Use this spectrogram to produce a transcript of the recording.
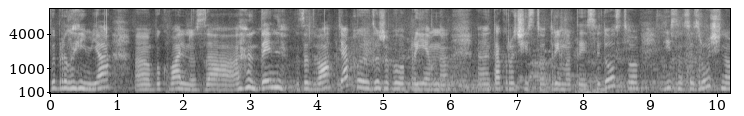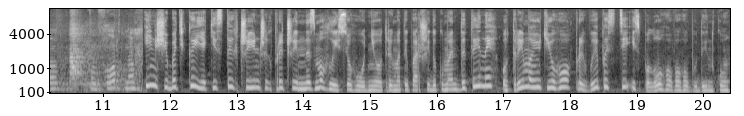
вибрали ім'я е, буквально за день, за два. Дякую, дуже було приємно е, так урочисто отримати свідоцтво. Дійсно, це зручно, комфортно. Інші батьки, які з тих чи інших причин не змогли сьогодні отримати перший документ дитини, отримають його при виписці із пологового будинку.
